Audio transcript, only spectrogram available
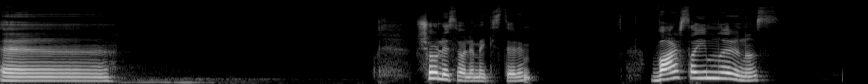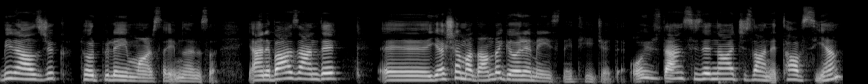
Eee... Şöyle söylemek isterim. Varsayımlarınız birazcık törpüleyin varsayımlarınızı. Yani bazen de e, yaşamadan da göremeyiz neticede. O yüzden size nacizane tavsiyem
